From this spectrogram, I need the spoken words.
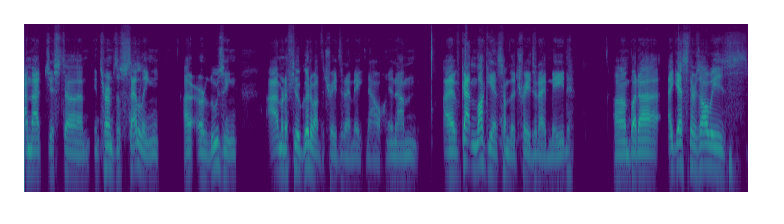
I'm not just uh, in terms of settling uh, or losing. I'm going to feel good about the trades that I make now, and um, I've gotten lucky on some of the trades that I've made. Um, but uh, I guess there's always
